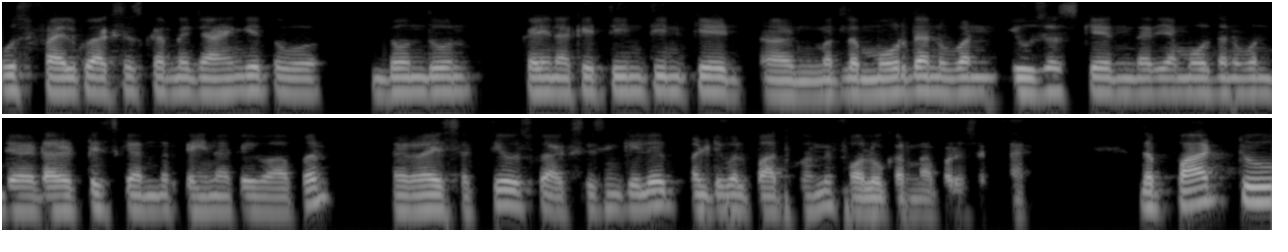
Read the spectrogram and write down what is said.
उस फ़ाइल को एक्सेस करने जाएँगे तो वो दोन दोन कहीं ना कहीं तीन तीन के आ, मतलब मोर देन वन यूज़र्स के अंदर या मोर देन वन डायरेक्टरीज के अंदर कहीं ना कहीं वहाँ पर रह सकती है। उसको एक्सेसिंग के लिए मल्टीपल पाथ को हमें फॉलो करना पड़ सकता है। The part two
